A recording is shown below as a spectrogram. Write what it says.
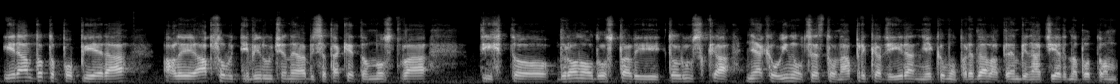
Irán toto popiera, ale je absolútne vylúčené, aby sa takéto množstva týchto dronov dostali do Ruska nejakou inou cestou. Napríklad, že Irán niekomu predal a ten by na čierno potom e,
